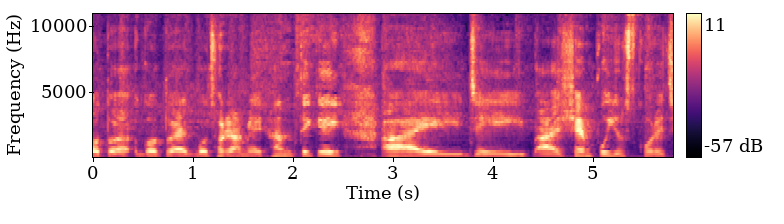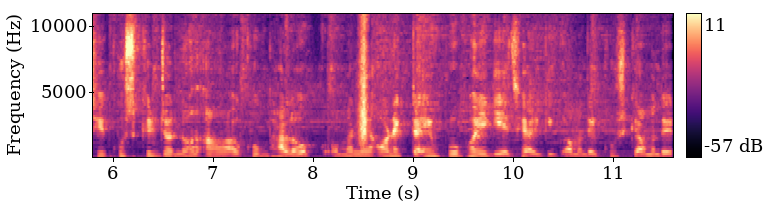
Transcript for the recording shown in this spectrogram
গত গত এক বছরে আমি এখান থেকেই যে শ্যাম্পু ইউজ করেছি খুশকির জন্য খুব ভালো মানে অনেকটা ইমপ্রুভ হয়ে গিয়েছে আর কি, আমাদের খুশকি, আমাদের,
